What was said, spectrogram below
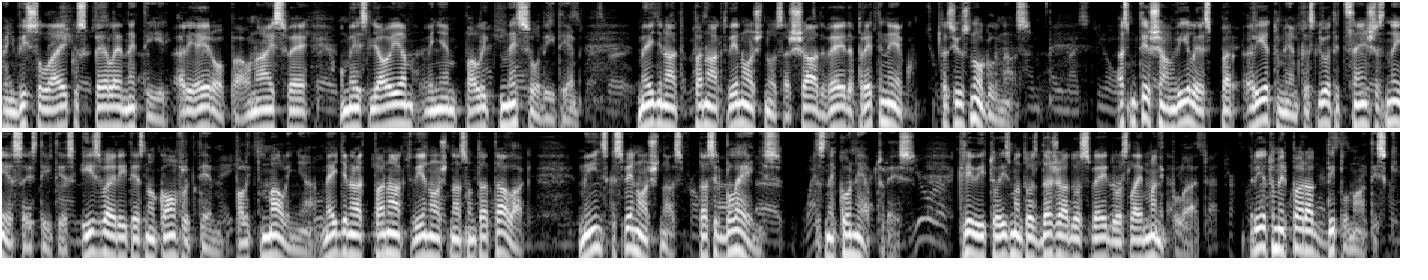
Viņi visu laiku spēlē netīri, arī Eiropā un ASV, un mēs ļaujam viņiem palikt nesodītiem. Mēģināt panākt vienošanos ar šādu veidu pretinieku, tas jūs nogalinās. Esmu tiešām vīlies par rietumiem, kas ļoti cenšas neiesaistīties, izvairīties no konfliktiem, palikt maliņā, mēģināt panākt vienošanās un tā tālāk. Mīnskas vienošanās, tas ir blēņas. Tas neko neapturēs. Krievija to izmantos dažādos veidos, lai manipulētu. Rietumi ir pārāk diplomātiski.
